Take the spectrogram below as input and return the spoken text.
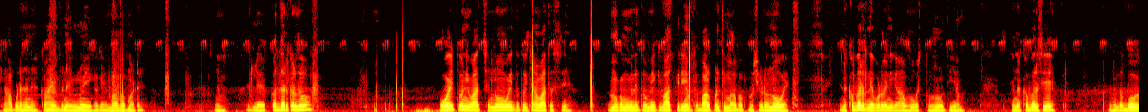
કે આપણે છે ને કાંઈ બનાવ્યું નહીં કે મા બાપ માટે. એમ. એટલે કદર કરજો. હોય તોની વાત છે, ન હોય તો તો ક્યાં વાત જ છે અમુક અમુકને તો મેં વાત કરી એમ કે બાળપણથી મા બાપનો છેડો ન હોય. એને ખબર જ નહીં પડવાની કે આ શું વસ્તુ શું હતી એમ એને ખબર છે, એને તો બહુ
